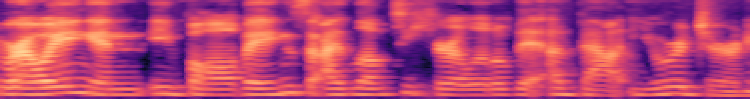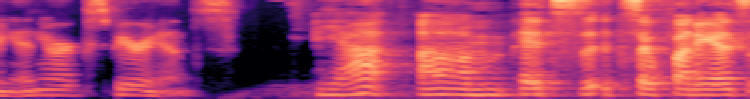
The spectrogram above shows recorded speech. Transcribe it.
growing and evolving. So I'd love to hear a little bit about your journey and your experience. Yeah, um, it's it's so funny as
